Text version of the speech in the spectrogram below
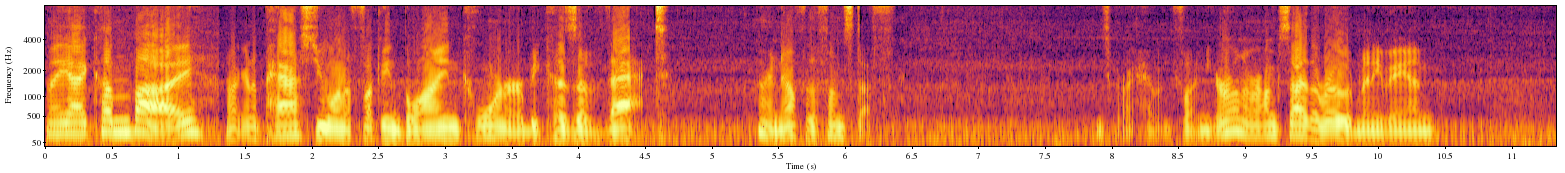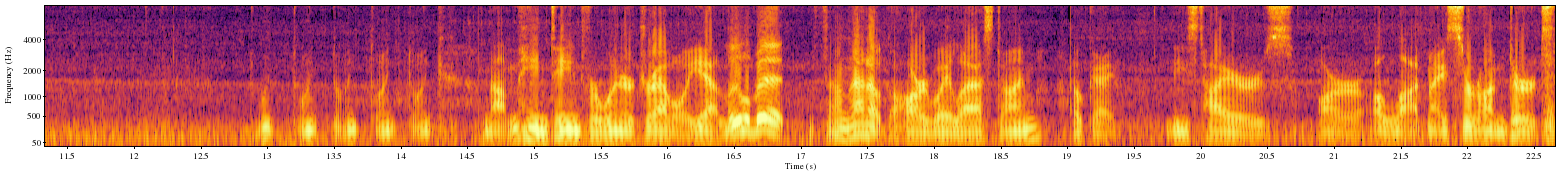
May I come by? I'm not gonna pass you on a fucking blind corner because of that. Alright, now for the fun stuff. He's probably having fun. You're on the wrong side of the road, minivan. Doink, doink, doink, doink, doink. Not maintained for winter travel. Yeah, a little bit. Found that out the hard way last time. Okay, these tires are a lot nicer on dirt.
